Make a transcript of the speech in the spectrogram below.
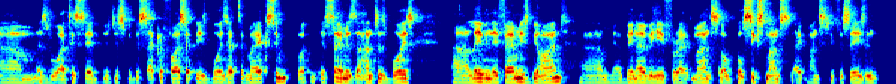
um, as Vuate said, just with the sacrifice that these boys had to make, sim- like same as the Hunters boys, uh, leaving their families behind. Um, I've been over here for eight months, or well, six months, eight months if the season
